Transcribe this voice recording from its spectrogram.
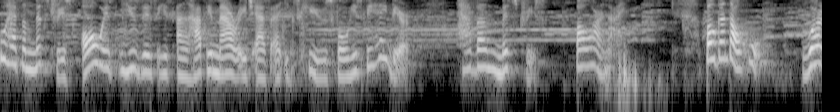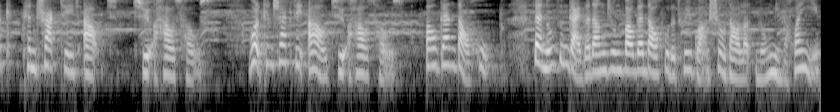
who has a mistress always uses his unhappy marriage as an excuse for his behavior. Have a mistress. 包二奶。包干到户，work contracted out to households。 work contracted out to households，包干到户。在农村改革当中，包干到户的推广受到了农民的欢迎。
